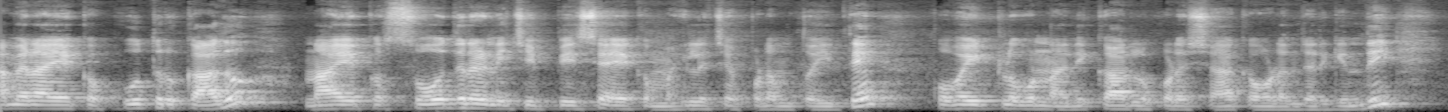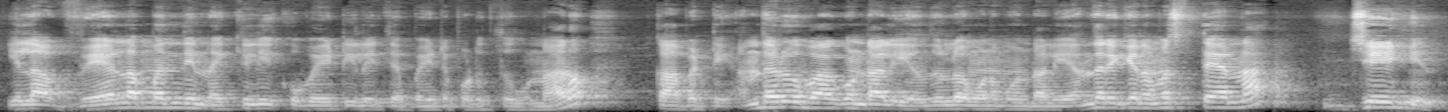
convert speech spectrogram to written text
ఆమె నా యొక్క కూతురు కాదు నా యొక్క సోదరని చెప్పేసి ఆ యొక్క మహిళ చెప్పడంతో అయితే కువైట్లో ఉన్న అధికారులు కూడా షాక్ అవ్వడం జరిగింది. ఇలా వేల మంది నకిలీ కువైటీలు అయితే బయటపడుతూ ఉన్నారు కాబట్టి అందరూ బాగుండాలి ఎందులో మనం ఉండాలి? అందరికీ నమస్తే అన్న. జై హింద్.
